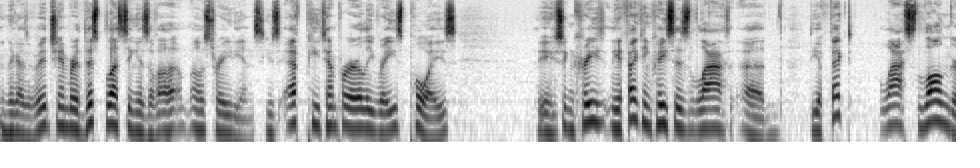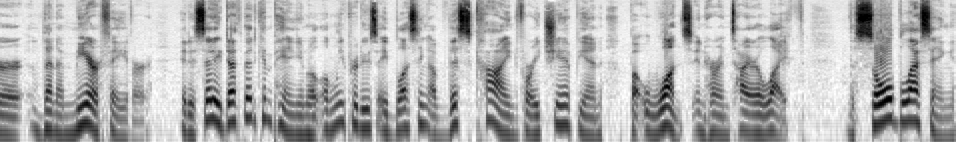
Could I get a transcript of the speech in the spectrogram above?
In the guise of a chamber, this blessing is of utmost radiance. Use FP temporarily raise poise. The increase the effect increases last uh, the effect lasts longer than a mere favor. It is said a deathbed companion will only produce a blessing of this kind for a champion but once in her entire life. The sole blessing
